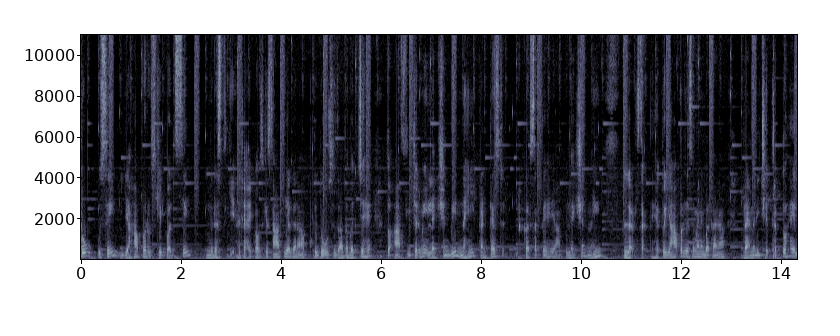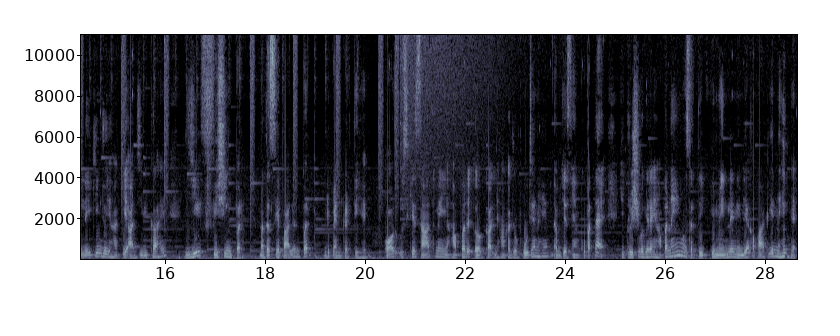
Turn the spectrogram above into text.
तो उसे यहाँ पर उसके पद से निरस्त किया जाएगा। उसके साथ ही अगर आपके दो से ज़्यादा बच्चे हैं तो आप फ्यूचर में इलेक्शन भी नहीं कंटेस्ट कर सकते हैं आप इलेक्शन नहीं लड़ सकते हैं। तो यहाँ पर जैसे मैंने बताया प्राइमरी क्षेत्र तो है, लेकिन जो यहाँ की आजीविका है, ये फिशिंग पर, मत्स्य पालन पर डिपेंड करती है। और उसके साथ में यहाँ पर का, यहाँ का जो भोजन है, अब जैसे हमको पता है कि कृषि वगैरह यहाँ पर नहीं हो सकती क्योंकि मेनलैंड इंडिया का पार्ट ये नहीं है।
